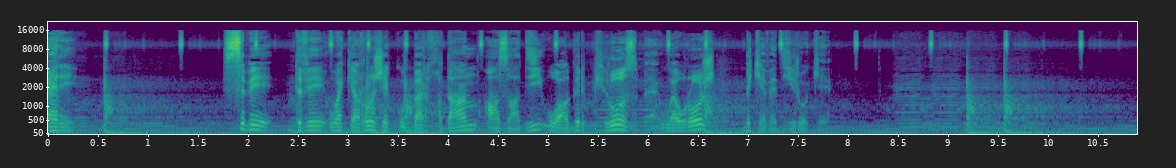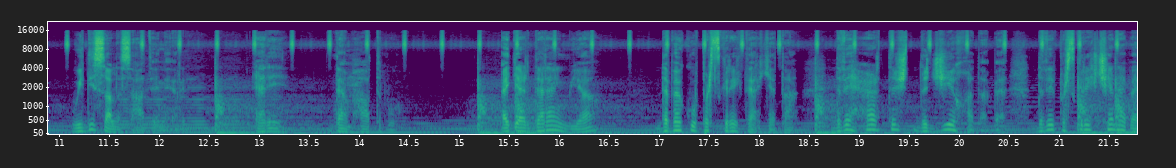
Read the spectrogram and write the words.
Erê, sibê divê weke rojek ku berxwedan, azadî û agir pîroz be û ew roj bikeve dîrokê. Wî dîsa li saetê nêrê. Erê, dem hatibû. Eger dereng biya, dibe ku pirsgirêk derketa. Divê her tişt di cihê xwe de be. Divê pirsgirêk çê nebe,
